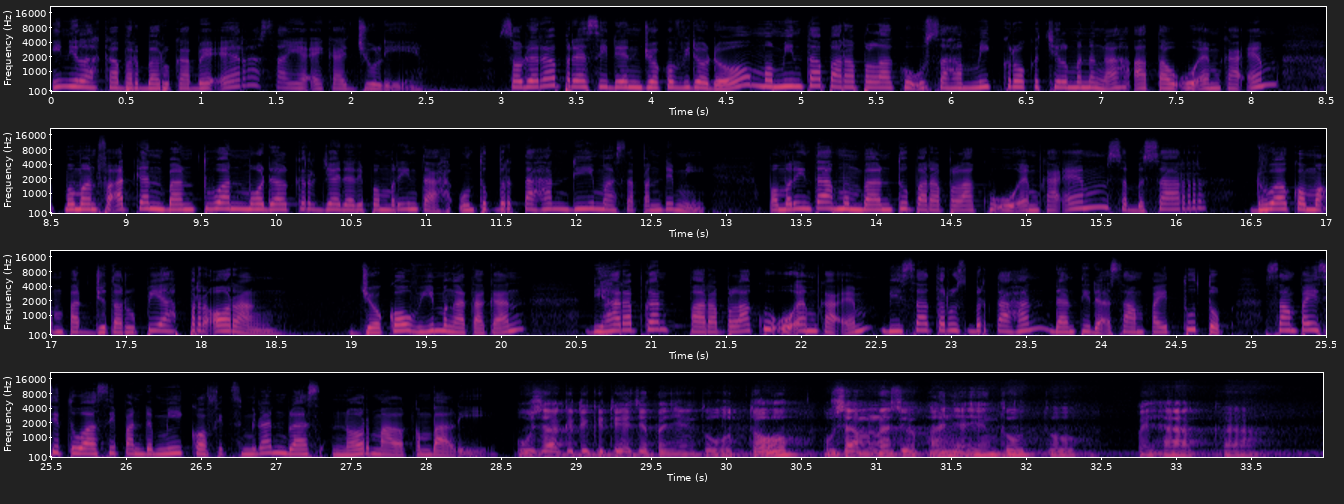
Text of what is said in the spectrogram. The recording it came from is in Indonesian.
Inilah kabar baru KBR, saya Eka Juli. Saudara Presiden Joko Widodo meminta para pelaku usaha mikro kecil menengah atau UMKM memanfaatkan bantuan modal kerja dari pemerintah untuk bertahan di masa pandemi. Pemerintah membantu para pelaku UMKM sebesar 2,4 juta rupiah per orang. Jokowi mengatakan Diharapkan para pelaku UMKM bisa terus bertahan dan tidak sampai tutup sampai situasi pandemi COVID-19 normal kembali. Usaha gede-gede aja banyak yang tutup, usaha menengah juga banyak yang tutup, PHK.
